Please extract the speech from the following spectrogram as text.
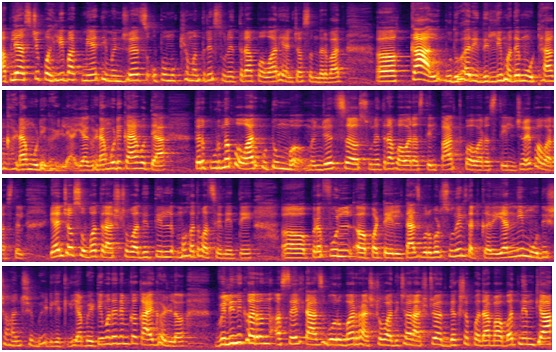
आपली आजची पहिली बातमी आहे ती म्हणजेच उपमुख्यमंत्री सुनेत्रा पवार यांच्या संदर्भात. काल बुधवारी दिल्लीमध्ये मोठ्या घडामोडी घडल्या. या घडामोडी काय होत्या? तर पूर्ण पवार कुटुंब म्हणजेच सुनेत्रा पवार असतील पार्थ पवार असतील जय पवार असतील यांच्यासोबत राष्ट्रवादीतील महत्त्वाचे नेते प्रफुल्ल पटेल त्याचबरोबर सुनील तटकरे यांनी मोदी शहांची भेट घेतली. या भेटीमध्ये नेमकं काय घडलं? विलिनीकरण असेल त्याचबरोबर राष्ट्रवादीच्या राष्ट्रीय अध्यक्षपदाबाबत नेमक्या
